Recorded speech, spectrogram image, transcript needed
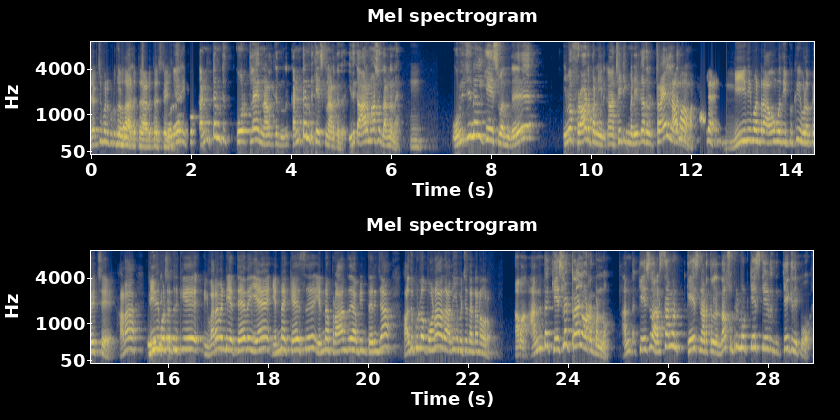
ஜட்ஜ்மெண்ட் கொடுக்கறது அடுத்த அடுத்த ஸ்டேஜ் இப்போ கண்டெம்ட் கோர்ட்ல நடக்குது கண்டெம்ட் கேஸ்க்கு நடக்குது. இதுக்கு ஆறு மாசம் தண்டனை. ஒரிஜினல் கேஸ் வந்து இவன் ஃப்ராட் பண்ணியிருக்கான் சீட்டிங் பண்ணியிருக்கான் அது ட்ரையல் நடக்கும் இல்ல நீதிமன்ற அவமதிப்புக்கு இவ்வளவு பேச்சு. ஆனா நீதிமன்றத்திற்கு வர வேண்டிய தேவை ஏன் என்ன கேஸ் என்ன பிராந்து அப்படின்னு தெரிஞ்சா அதுக்குள்ள போனா அது அதிகபட்ச தண்டனை வரும். ஆமா அந்த கேஸ்ல ட்ரையல் ஆர்டர் பண்ணோம் அந்த கேஸ்ல அரசாங்கம் கேஸ் நடத்தலன்னு தான் சுப்ரீம் கோர்ட் கேஸ் கேக்குது கேக்குது இப்போ.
